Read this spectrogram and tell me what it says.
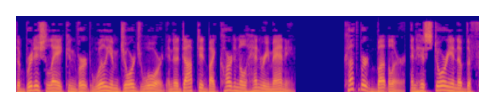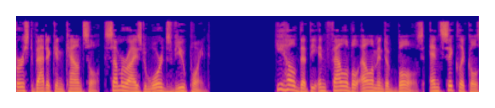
the British lay convert William George Ward and adopted by Cardinal Henry Manning. Cuthbert Butler, an historian of the First Vatican Council, summarized Ward's viewpoint. He held that the infallible element of bulls, encyclicals,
